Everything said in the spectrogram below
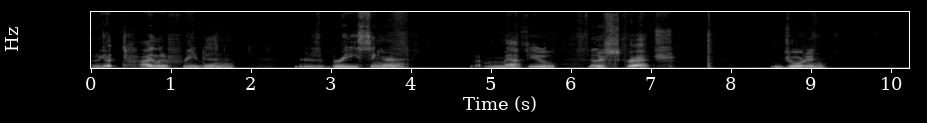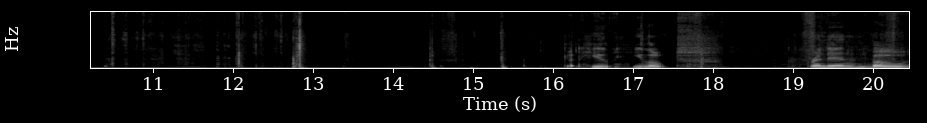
So we got Tyler Friedman. There's Brady Singer. Matthew. Another scratch. Jordan. Got Helot. Brendan, Bo,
